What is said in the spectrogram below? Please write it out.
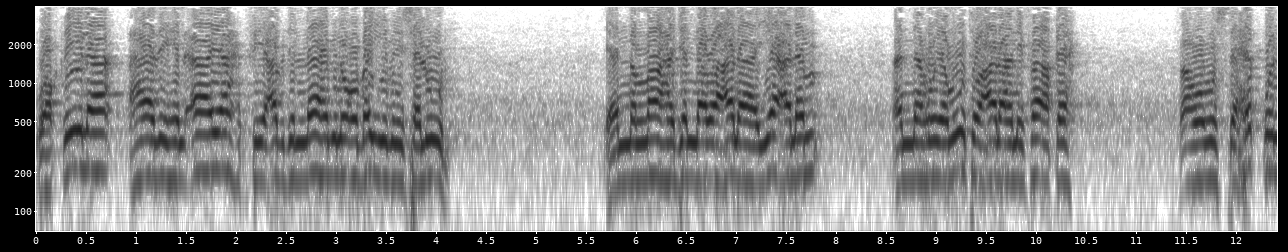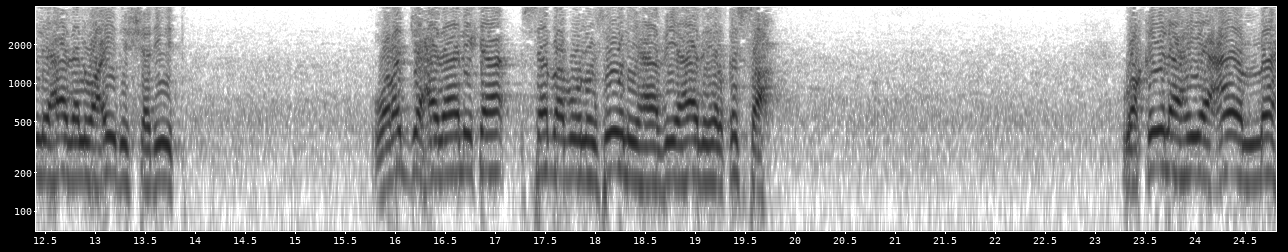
وقيل هذه الآية في عبد الله بن أبي بن سلول لأن الله جل وعلا يعلم أنه يموت على نفاقه فهو مستحق لهذا الوعيد الشديد. ورجح ذلك سبب نزولها في هذه القصة. وقيل هي عامة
